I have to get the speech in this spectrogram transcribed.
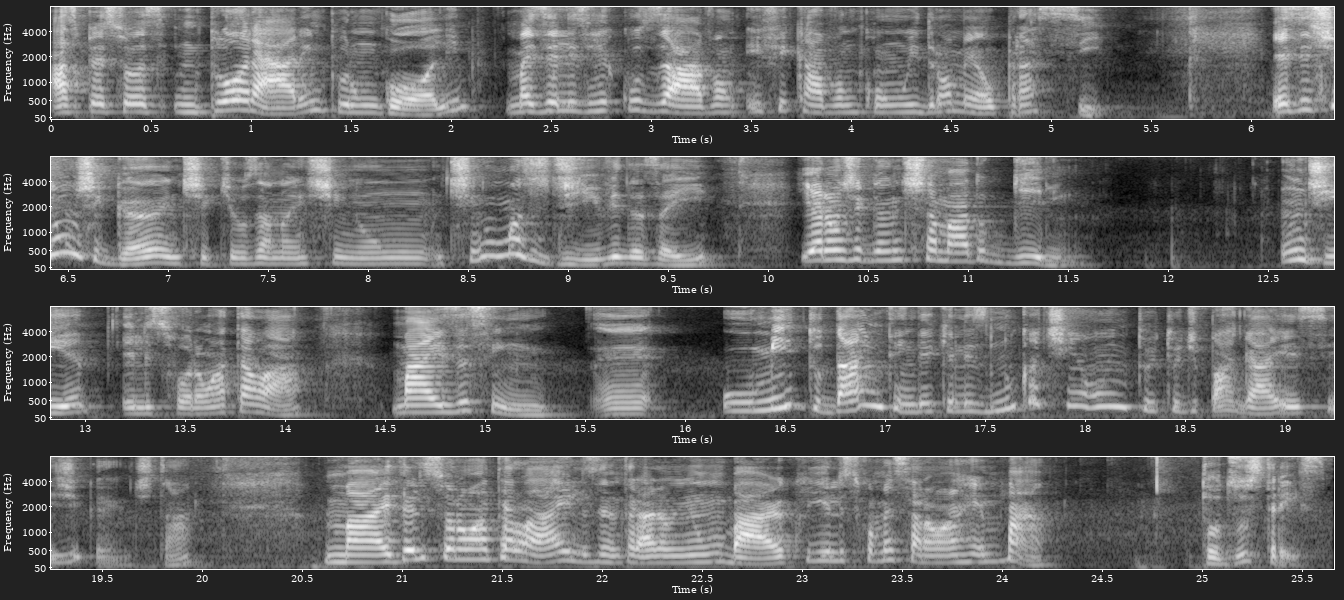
as pessoas implorarem por um gole, mas eles recusavam e ficavam com o hidromel para si. Existia um gigante que os anões tinham, tinham umas dívidas aí, e era um gigante chamado Girin. Um dia, eles foram até lá, mas assim, é, o mito dá a entender que eles nunca tinham o intuito de pagar esse gigante, tá? Mas eles foram até lá, eles entraram em um barco e eles começaram a remar. Todos os três.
